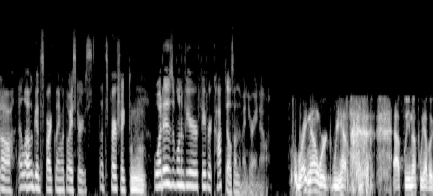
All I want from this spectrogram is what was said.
Oh, I love a good sparkling with oysters. That's perfect. Mm. What is one of your favorite cocktails on the menu right now? Right now, we're we have aptly enough we have a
